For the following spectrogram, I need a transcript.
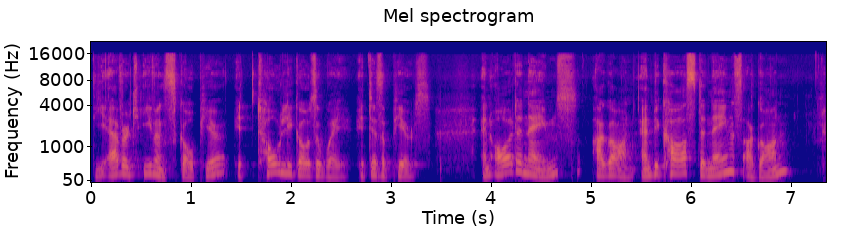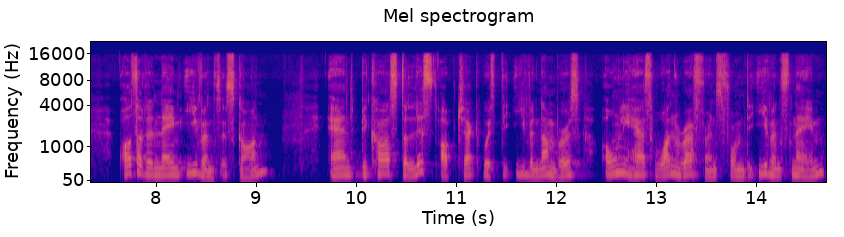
the average even scope here, it totally goes away. It disappears. And all the names are gone. And because the names are gone, also the name evens is gone. And because the list object with the even numbers only has one reference from the evens name,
